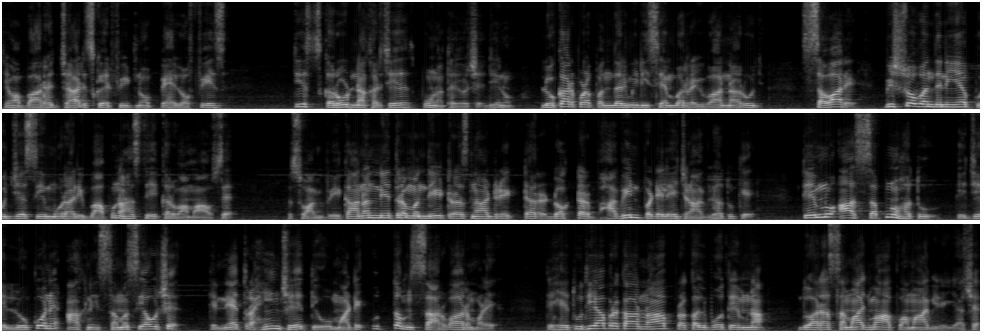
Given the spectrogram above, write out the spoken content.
જેમાં બાર હજાર સ્ક્વેર ફીટનો પહેલો ફેઝ ત્રીસ કરોડના ખર્ચે પૂર્ણ થયો છે, જેનું લોકાર્પણ પંદરમી ડિસેમ્બર રવિવારના રોજ સવારે વિશ્વવંદનીય પૂજ્ય શ્રી મોરારી બાપુના હસ્તે કરવામાં આવશે. સ્વામી વિવેકાનંદ નેત્ર મંદિર ટ્રસ્ટના ડિરેક્ટર ડૉક્ટર ભાવિન પટેલે જણાવ્યું હતું કે, તેમનું આ સપનું હતું કે જે લોકોને આંખની સમસ્યાઓ છે, કે નેત્રહીન છે, તેઓ માટે ઉત્તમ સારવાર મળે. તે હેતુથી આ પ્રકારના પ્રકલ્પો તેમના દ્વારા સમાજમાં આપવામાં આવી રહ્યા છે.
